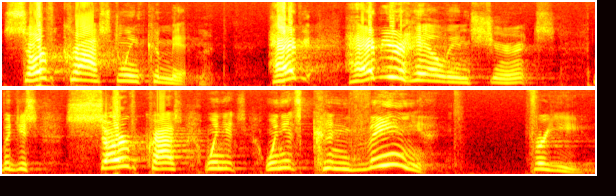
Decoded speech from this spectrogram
Serve Christ in commitment. Have, have your hell insurance, but just serve Christ when it's, when it's convenient for you.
